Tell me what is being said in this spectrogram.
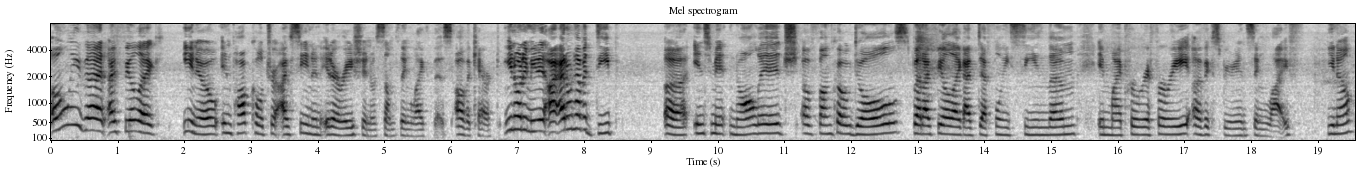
only that I feel like you know in pop culture I've seen an iteration of something like this of a character. You know what I mean? I, I don't have a deep, uh, intimate knowledge of Funko dolls, but I feel like I've definitely seen them in my periphery of experiencing life. You know?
